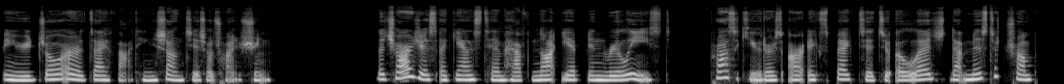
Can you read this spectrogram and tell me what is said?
并于周二在法庭上接受传讯。The charges against him have not yet been released. Prosecutors are expected to allege that Mr. Trump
